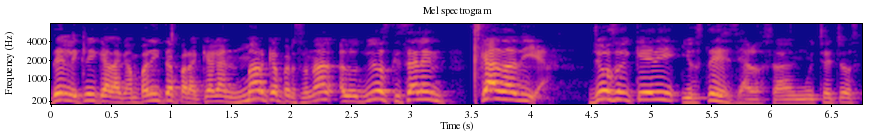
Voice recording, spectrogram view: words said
Denle click a la campanita para que hagan marca personal a los videos que salen cada día. Yo soy Kerry y ustedes ya lo saben muchachos.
